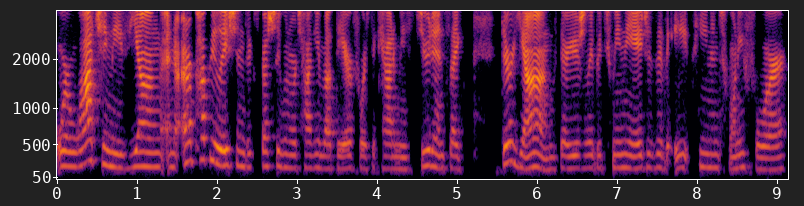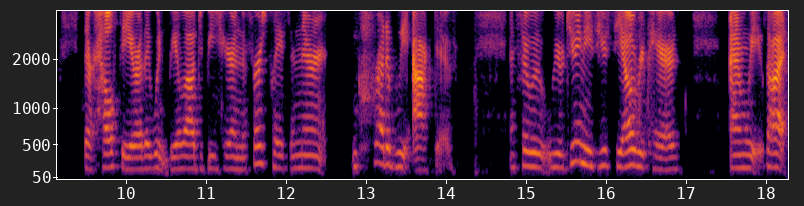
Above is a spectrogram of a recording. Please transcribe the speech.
we're watching these young and our populations especially when we're talking about the air force academy students like they're young. They're usually between the ages of 18 and 24 they're healthy or they wouldn't be allowed to be here in the first place and they're incredibly active. And so we, we were doing these ucl repairs and we thought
